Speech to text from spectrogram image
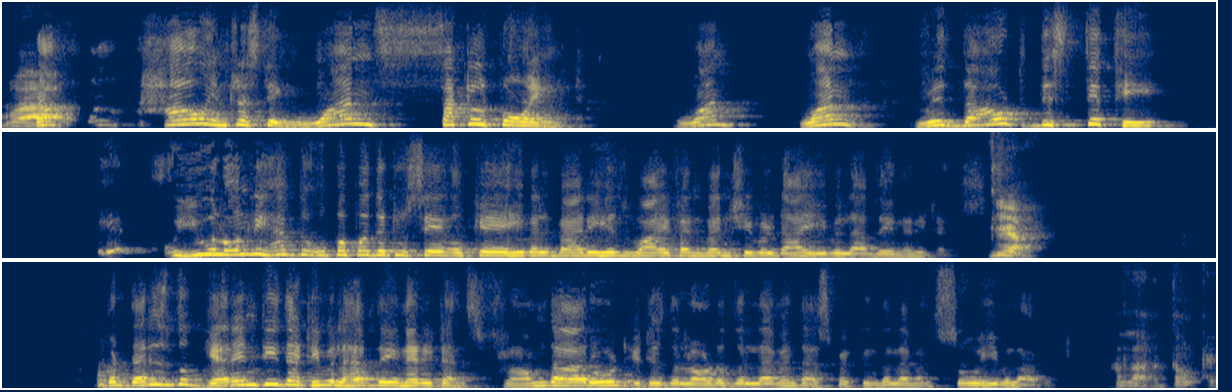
Wow. Now, how interesting! One subtle point, one, one without this tithi, you will only have the upapada to say, okay, he will marry his wife, and when she will die, he will have the inheritance. Yeah. But there is no guarantee that he will have the inheritance. From the Arud, it is the Lord of the 11th, aspecting the 11th, so he will have it. 11th. Okay.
